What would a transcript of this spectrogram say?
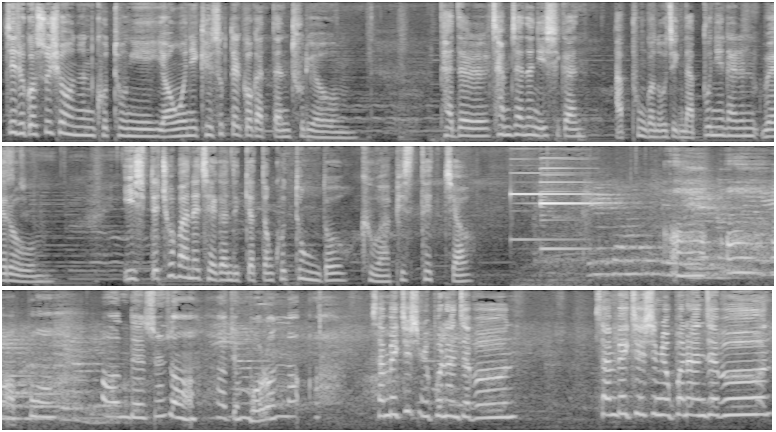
찌르고 쑤셔오는 고통이 영원히 계속될 것 같다는 두려움. 다들 잠자는 이 시간 아픈 건 오직 나뿐이라는 외로움. 20대 초반에 제가 느꼈던 고통도 그와 비슷했죠. 아, 아, 아파. 아, 내 순서 아직 멀었나? 376번 환자분. 376번 환자분.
